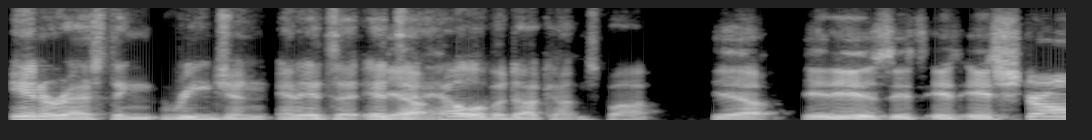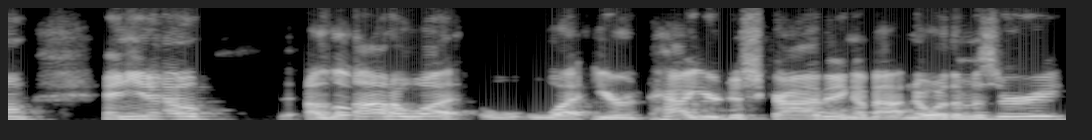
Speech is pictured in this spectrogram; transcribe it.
interesting region and it's a it's yeah. a hell of a duck hunting spot. Yeah, it is. It's it, it's strong. And you know, a lot of what what you're how you're describing about northern Missouri,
